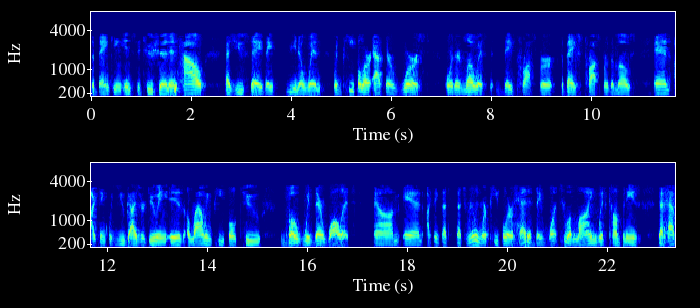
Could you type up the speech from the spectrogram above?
the banking institution and how as you say, they, you know, when, when people are at their worst or their lowest, they prosper, the banks prosper the most. And I think what you guys are doing is allowing people to vote with their wallet. Um, and I think that's, that's really where people are headed. They want to align with companies that have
